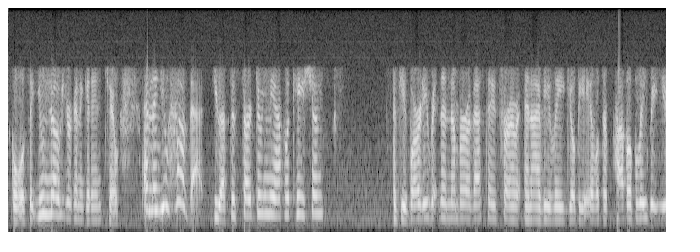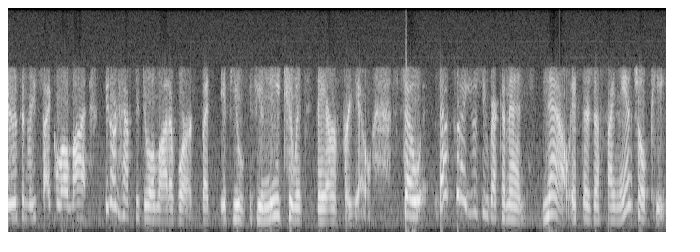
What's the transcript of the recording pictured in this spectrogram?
schools that you know you're going to get into. And then you have that. Do you have to start doing the applications. If you've already written a number of essays for an Ivy League, you'll be able to probably reuse and recycle a lot. You don't have to do a lot of work, but if you if you need to, it's there for you. So that's what I usually recommend. Now, if there's a financial piece,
